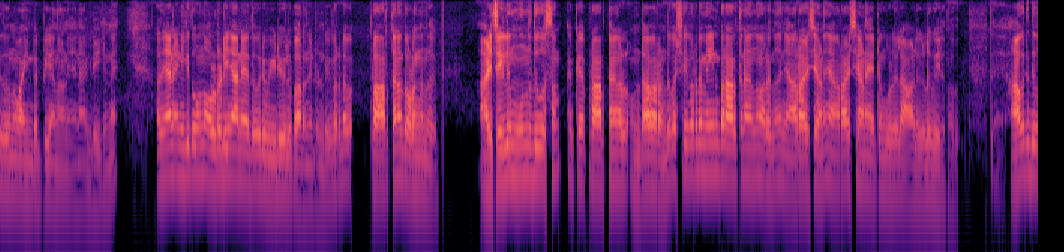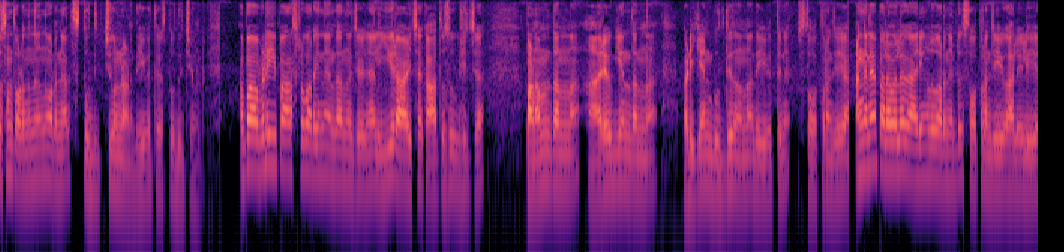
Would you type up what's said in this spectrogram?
ഇതൊന്ന് വൈൻഡപ്പ് ചെയ്യാനാണ് ഞാൻ ആഗ്രഹിക്കുന്നത് അത് ഞാൻ എനിക്ക് തോന്നുന്നു ഓൾറെഡി ഞാൻ ഏതോ ഒരു വീഡിയോയിൽ പറഞ്ഞിട്ടുണ്ട്. ഇവരുടെ പ്രാർത്ഥന തുടങ്ങുന്നത് ആഴ്ചയിൽ മൂന്ന് ദിവസം ഒക്കെ പ്രാർത്ഥനകൾ ഉണ്ടാവാറുണ്ട്. പക്ഷേ ഇവരുടെ മെയിൻ പ്രാർത്ഥന എന്ന് പറയുന്നത് ഞായറാഴ്ചയാണ്. ഞായറാഴ്ചയാണ് ഏറ്റവും കൂടുതൽ ആളുകൾ വരുന്നത്. ആ ഒരു ദിവസം തുടങ്ങുന്നതെന്ന് പറഞ്ഞാൽ സ്തുതിച്ചുകൊണ്ടാണ്. ദൈവത്തെ സ്തുതിച്ചുകൊണ്ട്. അപ്പോൾ അവിടെ ഈ പാസ്റ്റർ പറയുന്നത് എന്താണെന്ന് വെച്ച് കഴിഞ്ഞാൽ ഈ ഒരാഴ്ച കാത്തു സൂക്ഷിച്ച പണം തന്ന ആരോഗ്യം തന്ന പഠിക്കാൻ ബുദ്ധി തന്ന ദൈവത്തിന് സ്തോത്രം ചെയ്യുക. അങ്ങനെ പല പല കാര്യങ്ങൾ പറഞ്ഞിട്ട് സ്തോത്രം ചെയ്യുക ഹലലിയ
